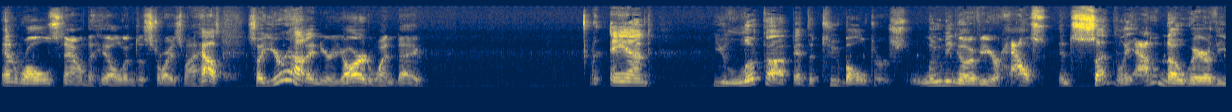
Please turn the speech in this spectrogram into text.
and rolls down the hill and destroys my house. So you're out in your yard one day, and you look up at the two boulders looming over your house, and suddenly, out of nowhere, the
